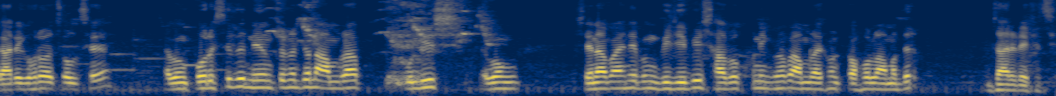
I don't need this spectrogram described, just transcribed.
গাড়ি ঘোড়াও চলছে এবং পরিস্থিতি নিয়ন্ত্রণের জন্য আমরা পুলিশ এবং সেনাবাহিনী এবং বিজিবি সার্বক্ষণিকভাবে আমরা এখন টহল আমাদের জারি রেখেছি।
